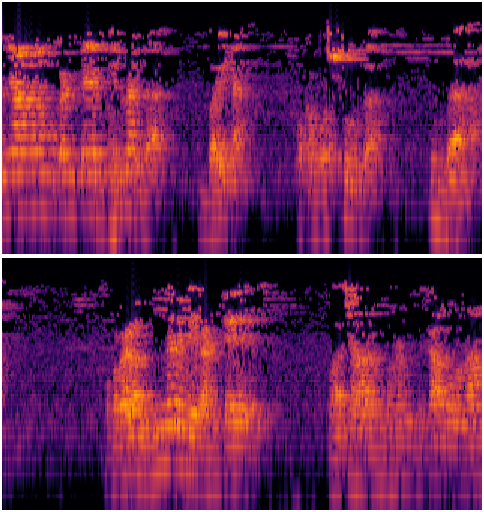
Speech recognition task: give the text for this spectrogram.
జ్ఞానం కంటే భిన్నంగా బయట ఒక వస్తువుగా ఉందా? ఒకవేళ ఉందని మీరు అంటే వాచారంభం వికారోనామ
